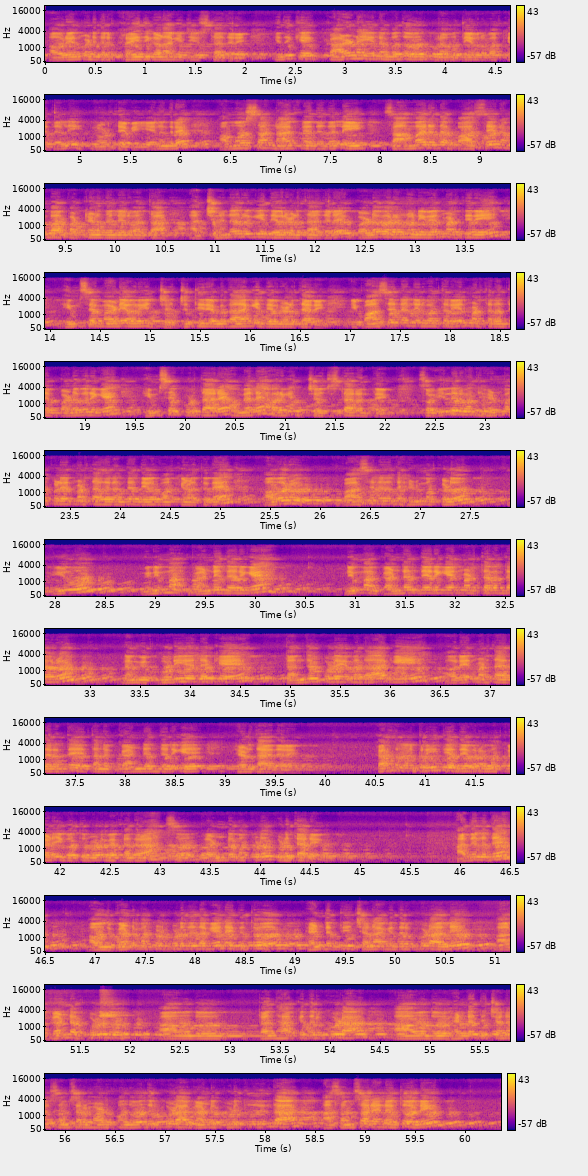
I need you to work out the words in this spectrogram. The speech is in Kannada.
ಅವ್ರು ಏನ್ ಮಾಡಿದ್ದಾರೆ ಖೈದಿಗಳಾಗಿ ಜೀವಿಸ್ತಾ ಇದ್ದಾರೆ ಇದಕ್ಕೆ ಕಾರಣ ಏನೆಂಬುದು ನಾವು ದೇವರ ವಾಕ್ಯದಲ್ಲಿ ನೋಡ್ತೇವೆ. ಏನಂದ್ರೆ, ಅಮೋಸ ನಾಲ್ಕನೇ ಅಧ್ಯಾಯದಲ್ಲಿ ಸಾಮಾನ್ಯದ ಬಾಸೆ ಎಂಬ ಪಟ್ಟಣದಲ್ಲಿರುವಂತಹ ಆ ಜನರಿಗೆ ದೇವರು ಹೇಳ್ತಾ ಇದ್ದಾರೆ ಬಡವರನ್ನು ನೀವೇನ್ ಮಾಡ್ತೀರಿ, ಹಿಂಸೆ ಮಾಡಿ ಅವರಿಗೆ ಜಜ್ಜುತ್ತೀರಿ ಎಂಬುದಾಗಿ ದೇವರು ಹೇಳ್ತಾರೆ. ಈ ಬಾಸೆನಲ್ಲಿರುವಂತವ್ರು ಏನ್ ಮಾಡ್ತಾರಂತೆ, ಬಡವರಿಗೆ ಹಿಂಸೆ ಕೊಡ್ತಾರೆ, ಆಮೇಲೆ ಅವರಿಗೆ ಜಜ್ಜಿಸ್ತಾರಂತೆ ಸೊ ಇಲ್ಲಿರುವಂತಹ ಹೆಣ್ಮಕ್ಳು ಏನ್ ಮಾಡ್ತಾ ಇದಾರೆ ಅಂತ ದೇವ್ರ ವಾಕ್ಯ ಹೇಳುತ್ತದೆ ಅವರು ಬಾಸಿಲಿರುವಂತಹ ಹೆಣ್ಮಕ್ಳು, ನೀವು ನಿಮ್ಮ ಗಂಡಿದರಿಗೆ, ನಿಮ್ಮ ಗಂಡಂದೇರಿಗೆ ಏನ್ ಮಾಡ್ತಾರಂತೆ ಅವರು ನಮ್ಗೆ ಕುಡಿಯಲಿಕ್ಕೆ ತಂದು ಕುಡಿಯುವುದಾಗಿ ಅವ್ರು ಏನ್ ಮಾಡ್ತಾ ಇದಾರಂತೆ ತನ್ನ ಗಂಡಂದರಿಗೆ ಹೇಳ್ತಾ ಇದ್ದಾರೆ. ಕರ್ತನ ಪ್ರೀತಿಯ ದೇವರ ಮಕ್ಕಳು, ಇವತ್ತು ನೋಡ್ಬೇಕಾದ್ರ, ಸೊ ಗಂಡು ಮಕ್ಕಳು ಕುಡಿತಾರೆ. ಅದಿಲ್ಲದೆ ಆ ಒಂದು ಗಂಡ ಮಕ್ಕಳು ಕುಡಿದಿದ್ದಾಗ ಏನಾಯ್ತಿತ್ತು? ಹೆಂಡತಿ ಚೆನ್ನಾಗಿದ್ರು ಕೂಡ ಅಲ್ಲಿ ಆ ಗಂಡ ಕುಡಿದು ಆ ಒಂದು ತಂದು ಹಾಕಿದ್ರು ಕೂಡ ಆ ಒಂದು ಹೆಂಡತಿ ಚೆನ್ನಾಗಿ ಸಂಸಾರ ಮಾಡ್ಕೊಂಡು ಹೋದ್ರು ಕೂಡ ಗಂಡ ಕುಡಿತದಿಂದ ಆ ಸಂಸಾರ ಏನಾಯ್ತು ಅಲ್ಲಿ?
